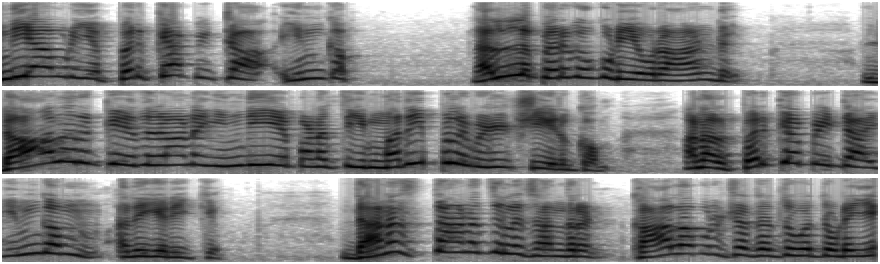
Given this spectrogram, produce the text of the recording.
இந்தியாவுடைய பெர்காபிட்டா இன்கம் நல்ல பெருகக்கூடிய ஒரு ஆண்டு. டாலருக்கு எதிரான இந்திய பணத்தின் மதிப்பில் வீழ்ச்சி இருக்கும். ஆனால் பெர்காபிட்டா இன்கம் அதிகரிக்கும். தனஸ்தானத்தில் சந்திரன் காலபுருஷ தத்துவத்துடைய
